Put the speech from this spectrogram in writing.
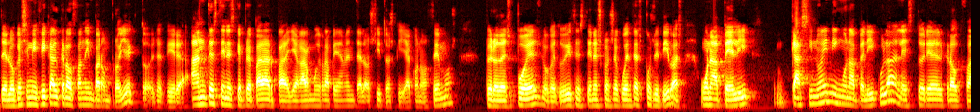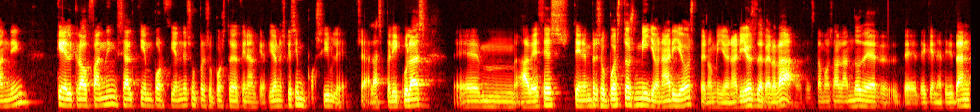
lo que significa el crowdfunding para un proyecto. Es decir, antes tienes que preparar para llegar muy rápidamente a los sitios que ya conocemos, pero después, lo que tú dices, tienes consecuencias positivas. Una peli, casi no hay ninguna película en la historia del crowdfunding que el crowdfunding sea el 100% de su presupuesto de financiación. Es que es imposible. O sea, las películas Em, a veces tienen presupuestos millonarios, pero millonarios de verdad. estamos hablando de, que necesitan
